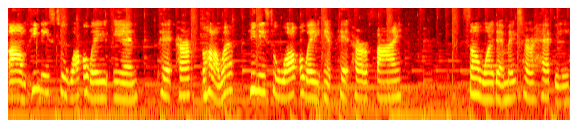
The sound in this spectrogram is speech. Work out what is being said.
Um, he needs to walk away and pet her. Oh, hold on, what? He needs to walk away and pet her fine someone that makes her happy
